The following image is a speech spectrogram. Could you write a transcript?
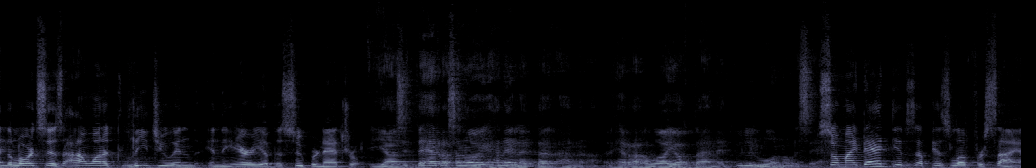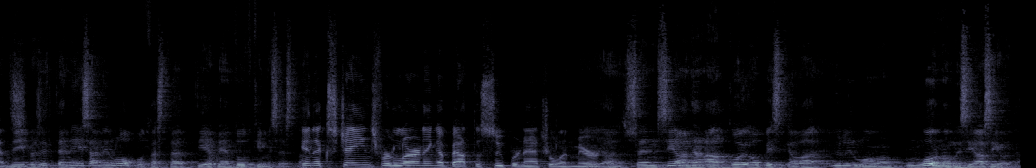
and the Lord says, I want to lead you in, in the area of the supernatural. Ja sitten Herra sanoi hänelle, että hän, Herra haluaa johtaa hänet yliluonnolliseen. So my dad gives up his love for science Niinpä sitten isäni luopui tästä tieteen tutkimisesta. in exchange for learning about the supernatural and Ja miracles. sen sijaan hän alkoi opiskella yliluonnollisia asioita.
